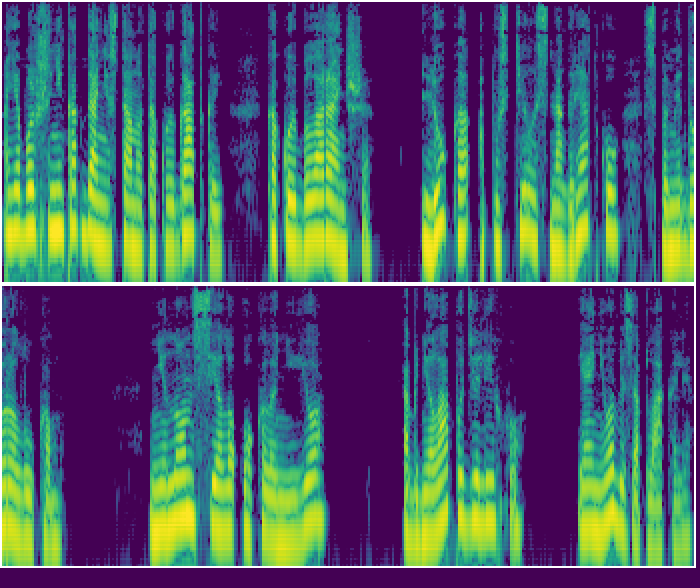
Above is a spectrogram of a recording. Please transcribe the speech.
А я больше никогда не стану такой гадкой, какой была раньше. Люка опустилась на грядку с помидора луком. Нинон села около нее, обняла Пуделиху, и они обе заплакали.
